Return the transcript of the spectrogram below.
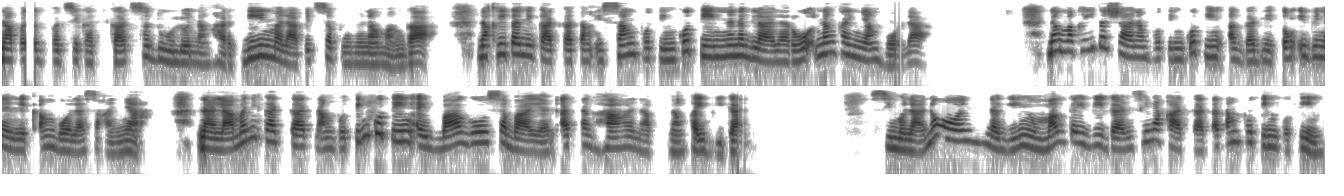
napadpad si Katkat sa dulo ng hardin malapit sa puno ng mangga. Nakita ni Katkat ang isang puting-kuting na naglalaro ng kanyang bola. Nang makita siya ng puting-kuting, agad nitong ibinalik ang bola sa kanya. Nalaman ni Katkat na ang puting-kuting ay bago sa bayan at naghahanap ng kaibigan. Simula noon, naging magkaibigan sina Katkat at ang puting-kuting.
